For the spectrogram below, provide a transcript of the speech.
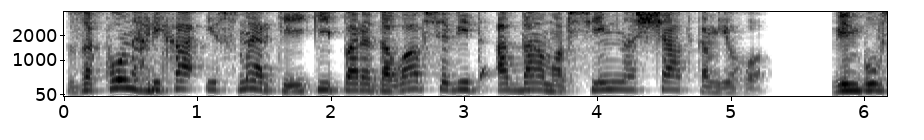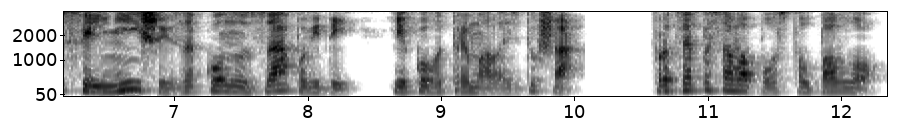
закон гріха і смерті, який передавався від Адама всім нащадкам його. Він був сильніший закону заповідей, якого трималась душа. Про це писав апостол Павло.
